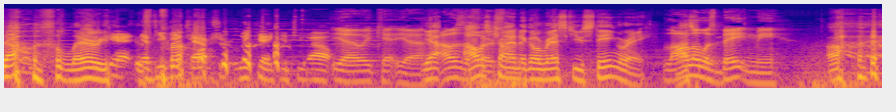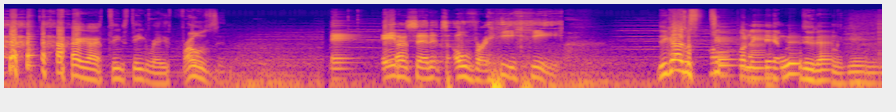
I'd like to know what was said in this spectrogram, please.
That was hilarious. Can't, if you bro. get captured, we can't get you out. Yeah, we can't. Yeah. yeah, I was. I was trying one. to go rescue Stingray. Lala was baiting me. I got T Stingray frozen. Aiden said it's over. He he. You guys will see one again. We'll do that one again.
